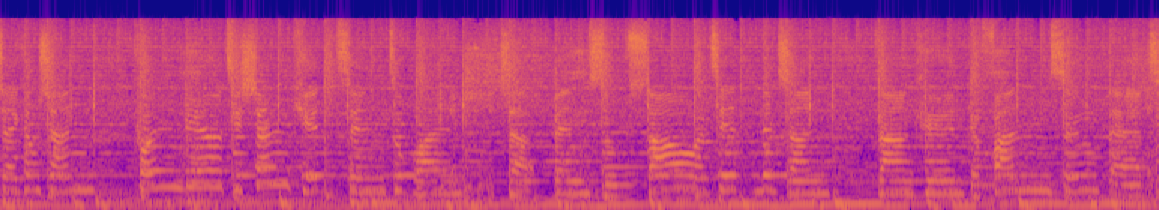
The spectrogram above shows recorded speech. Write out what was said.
ใจของฉันคนเดียวที่ฉันคิดถึงทุกวัน จะเป็นสุขเสาร์อาทิตย์และจันทร์กลางคืนก็ฝันถึงแต่เธ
